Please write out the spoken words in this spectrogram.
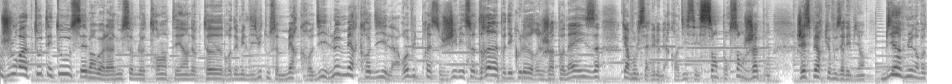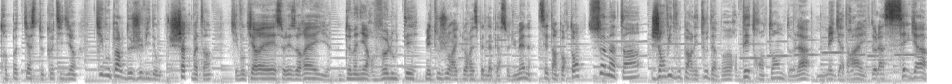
Bonjour à toutes et tous, et ben voilà, nous sommes le 31 octobre 2018, nous sommes mercredi, le mercredi, la revue de presse JV se drape des couleurs japonaises, car vous le savez, le mercredi c'est 100% Japon. J'espère que vous allez bien, bienvenue dans votre podcast quotidien qui vous parle de jeux vidéo chaque matin, qui vous caresse les oreilles de manière veloutée, mais toujours avec le respect de la personne humaine, c'est important. Ce matin, j'ai envie de vous parler tout d'abord des 30 ans de la Mega Drive, de la Sega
